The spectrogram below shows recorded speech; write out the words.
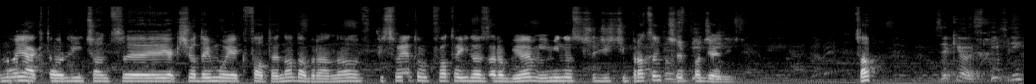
No jak to licząc, y, jak się odejmuje kwotę? No dobra, no wpisuję tą kwotę, ile zarobiłem i minus 30%, A to czy podzielić? Co? Z jakiego Stifli?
